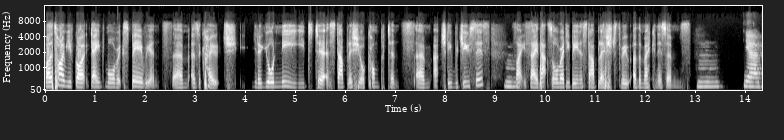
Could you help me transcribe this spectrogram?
by the time you've got gained more experience um, as a coach, you know your need to establish your competence um, actually reduces. Mm. Like you say, that's already been established through other mechanisms. Mm. Yeah,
